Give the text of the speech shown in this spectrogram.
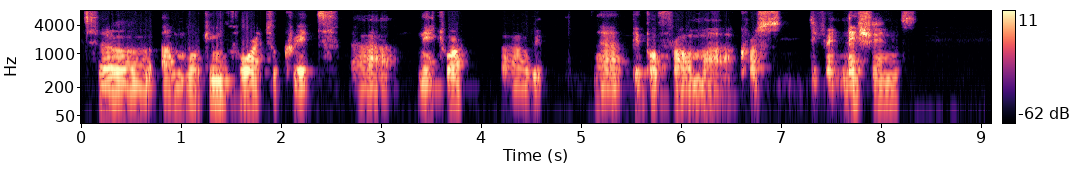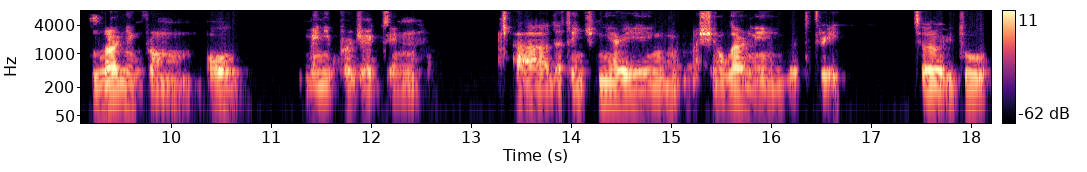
So I'm looking forward to create a network uh, with uh, people from uh, across different nations, learning from all many projects in uh, data engineering, machine learning, Web3. So it will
